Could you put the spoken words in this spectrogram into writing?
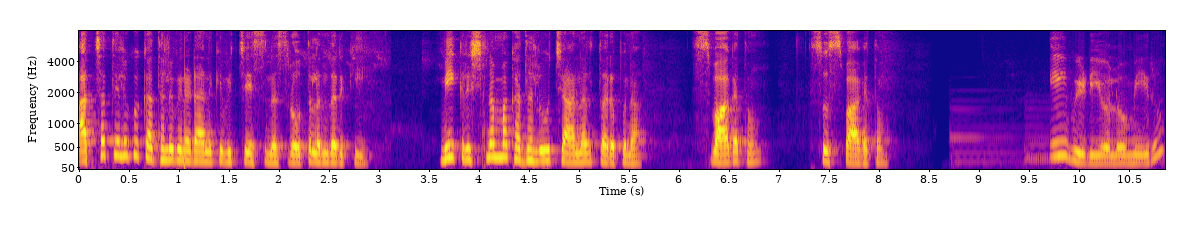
అచ్చ తెలుగు కథలు వినడానికి విచ్చేసిన శ్రోతలందరికీ మీ కృష్ణమ్మ కథలు ఛానల్ తరపున స్వాగతం సుస్వాగతం. ఈ వీడియోలో మీరు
